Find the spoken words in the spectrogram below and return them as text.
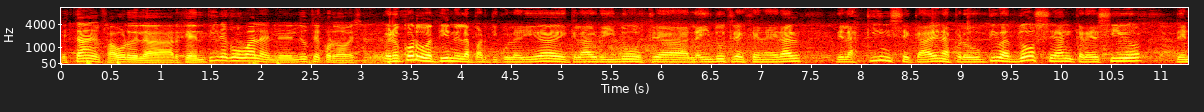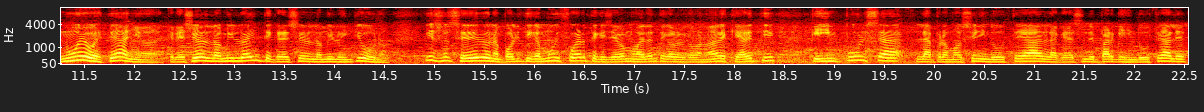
está en favor de la Argentina. ¿Cómo va la, la industria cordobesa? Bueno, Córdoba tiene la particularidad de que la agroindustria, la industria en general, de las 15 cadenas productivas, 12 han crecido de nuevo este año. Creció en el 2020 y creció en el 2021. Y eso se debe a una política muy fuerte que llevamos adelante con el gobernador Schiaretti, que impulsa la promoción industrial, la creación de parques industriales.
